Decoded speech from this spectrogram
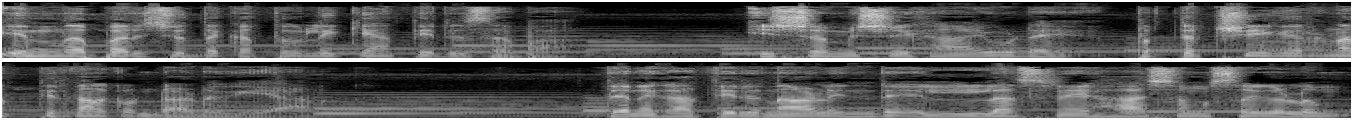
ഇന്ന് പരിശുദ്ധ കത്തോലിക്ക തിരുസഭ ഈശ്വമിഷിഹായുടെ പ്രത്യക്ഷീകരണ തിരുനാൾ കൊണ്ടാടുകയാണ്. ദനഹ തിരുനാളിന്റെ എല്ലാ സ്നേഹാശംസകളും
